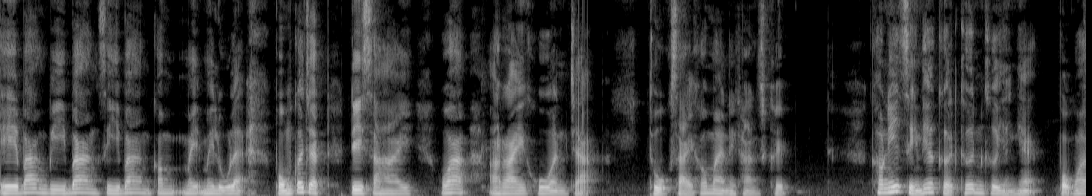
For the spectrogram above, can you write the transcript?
A บ้าง B บ้าง C บ้างก็ไม่ไม่รู้แหละ ผมก็จะดีไซน์ว่าอะไรควรจะถูกใส่เข้ามาใน transcript คราวนี้สิ่งที่เกิดขึ้นคืออย่างเงี้ยผมว่า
